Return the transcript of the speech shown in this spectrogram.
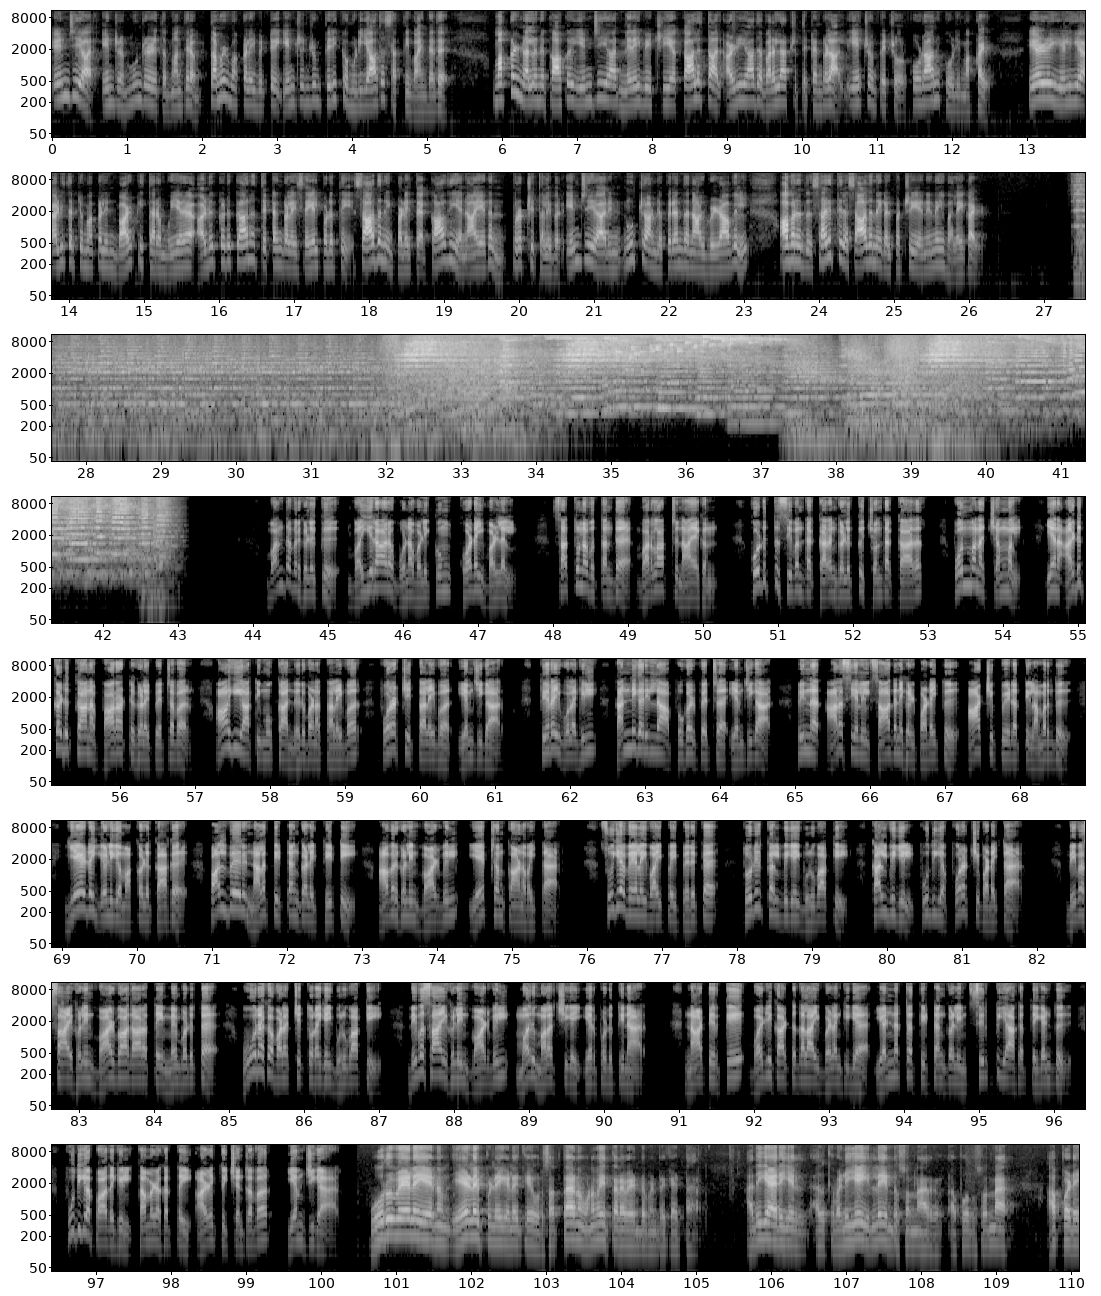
எம்ஜிஆர் என்ற மூன்றெழுத்து மந்திரம் தமிழ் மக்களை விட்டு என்றென்றும் பிரிக்க முடியாத சக்தி வாய்ந்தது. மக்கள் நலனுக்காக எம்ஜிஆர் நிறைவேற்றிய காலத்தால் அழியாத வரலாற்று திட்டங்களால் ஏற்றம் பெற்றோர் கோடானு கோடி மக்கள். ஏழை எளிய அடித்தட்டு மக்களின் வாழ்க்கை தரம் உயர அடுக்கடுக்கான திட்டங்களை செயல்படுத்தி சாதனை படைத்த காவிய நாயகன் புரட்சித் தலைவர் எம்ஜிஆரின் நூற்றாண்டு பிறந்த நாள் விழாவில் அவரது சரித்திர சாதனைகள் பற்றிய நினைவலைகள். வந்தவர்களுக்கு வயிறார உணவளிக்கும் கொடை வள்ளல் சத்துணவு தந்த வரலாற்று நாயகன் கொடுத்து சிவந்த கரங்களுக்கு சொந்தக்காரர் பொன்மனச் செம்மல் என அடுக்கடுக்கான பாராட்டுகளை பெற்றவர் அஇஅதிமுக நிறுவன தலைவர் புரட்சித் தலைவர் எம்ஜிஆர். திரை உலகில் தன்னிகரில்லா புகழ் பெற்ற எம்ஜிஆர் பின்னர் அரசியலில் சாதனைகள் படைத்து ஆட்சிப் பீடத்தில் அமர்ந்து ஏழை எளிய மக்களுக்காக பல்வேறு நலத்திட்டங்களை தீட்டி அவர்களின் வாழ்வில் ஏற்றம் காண வைத்தார். சுய வேலைவாய்ப்பை பெருக்க தொழிற்கல்வியை உருவாக்கி கல்வியில் புதிய புரட்சி படைத்தார். விவசாயிகளின் வாழ்வாதாரத்தை மேம்படுத்த ஊரக வளர்ச்சித் துறையை உருவாக்கி விவசாயிகளின் வாழ்வில் மறுமலர்ச்சியை ஏற்படுத்தினார். நாட்டிற்கு வழிகாட்டுதலாய் விளங்கிய எண்ணற்ற திட்டங்களின் சிற்பியாக திகழ்ந்து புதிய பாதையில் தமிழகத்தை அழைத்துச் சென்றவர் எம்ஜிஆர் ஒருவேளை ஏனும் ஏழை பிள்ளைகளுக்கு ஒரு சத்தான உணவை தர வேண்டும் என்று கேட்டார். அதிகாரிகள் அதுக்கு வழியே இல்லை என்று சொன்னார்கள். அப்போது சொன்னார் அப்படி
